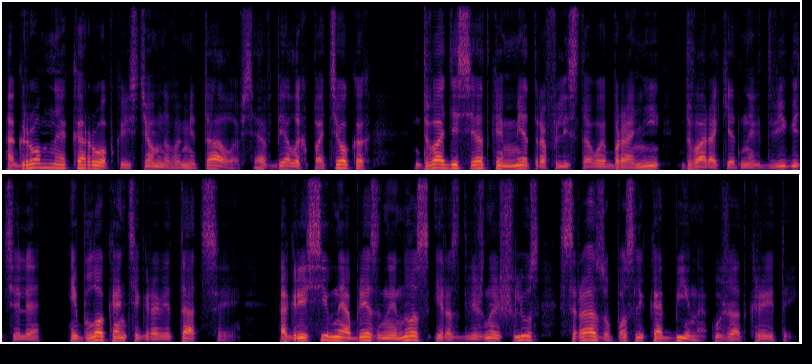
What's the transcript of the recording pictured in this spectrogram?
Огромная коробка из темного металла, вся в белых потеках, два десятка метров листовой брони, два ракетных двигателя и блок антигравитации. Агрессивный обрезанный нос и раздвижной шлюз сразу после кабины, уже открытой.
